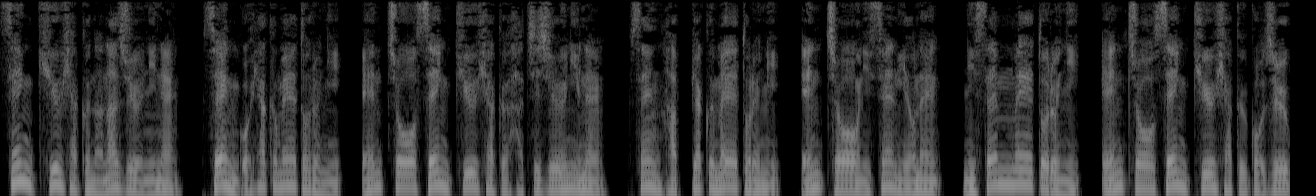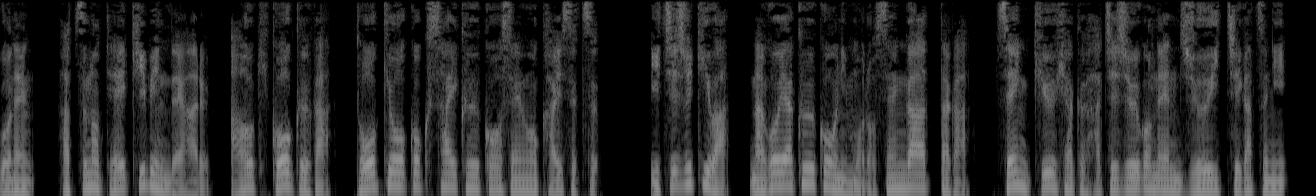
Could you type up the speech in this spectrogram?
1972年、1500メートルに、延長1982年、1800メートルに、延長2004年、2000メートルに、延長1955年、初の定期便である、青木航空が、東京国際空港線を開設。一時期は、名古屋空港にも路線があったが、1985年11月に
